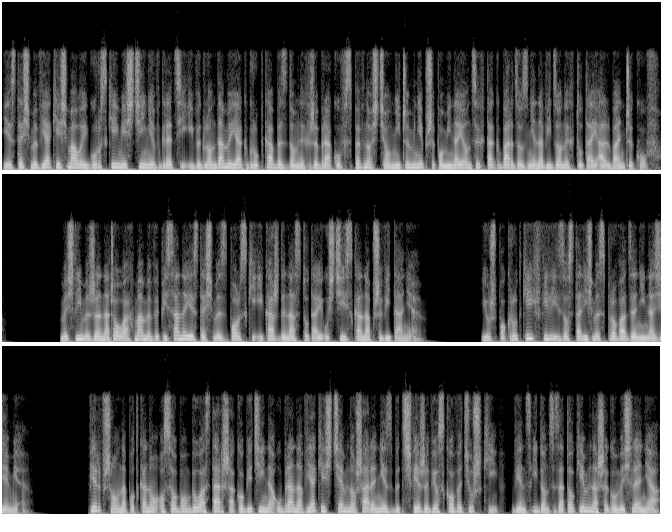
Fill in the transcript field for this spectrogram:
Jesteśmy w jakiejś małej górskiej mieścinie w Grecji i wyglądamy jak grupka bezdomnych żebraków z pewnością niczym nie przypominających tak bardzo znienawidzonych tutaj Albańczyków. Myślimy, że na czołach mamy wypisane jesteśmy z Polski i każdy nas tutaj uściska na przywitanie. Już po krótkiej chwili zostaliśmy sprowadzeni na ziemię. Pierwszą napotkaną osobą była starsza kobiecina ubrana w jakieś ciemno-szare niezbyt świeże wioskowe ciuszki, więc idąc za tokiem naszego myślenia,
